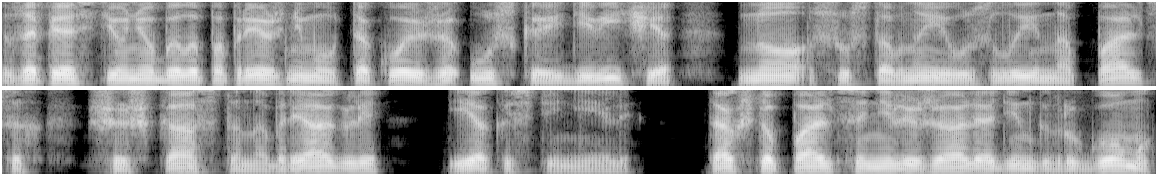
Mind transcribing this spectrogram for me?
Запястье у него было по-прежнему такое же узкое девичье, но суставные узлы на пальцах шишкасто набрягли и окостенели, так что пальцы не лежали один к другому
